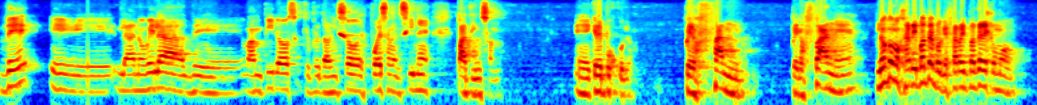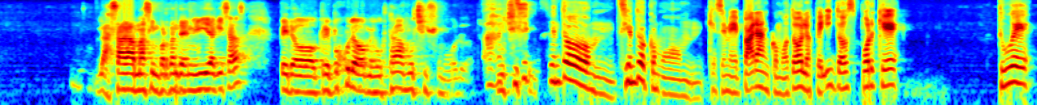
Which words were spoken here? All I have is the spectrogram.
de eh, la novela de vampiros que protagonizó después en el cine Pattinson, eh, Crepúsculo pero fan, pero fan, ¿eh? No como Harry Potter, porque Harry Potter es como la saga más importante de mi vida quizás, pero Crepúsculo me gustaba muchísimo, boludo. muchísimo. Siento, siento como que se me paran como todos los pelitos porque tuve,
